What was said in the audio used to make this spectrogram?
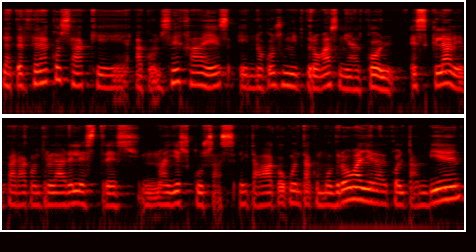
La tercera cosa que aconseja es eh, no consumir drogas ni alcohol. Es clave para controlar el estrés, no hay excusas. El tabaco cuenta como droga y el alcohol también.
